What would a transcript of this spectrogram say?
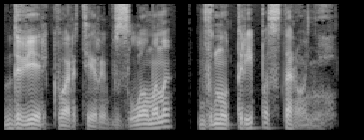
Дверь квартиры взломана, внутри посторонний.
